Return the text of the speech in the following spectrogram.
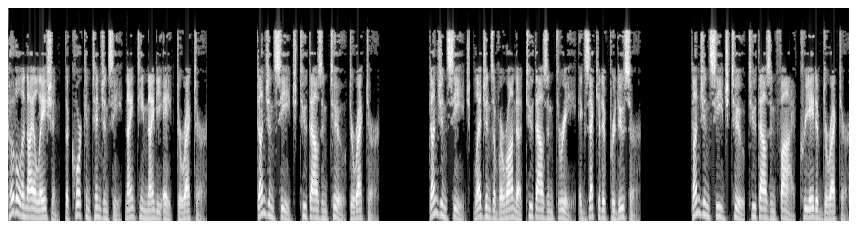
Total Annihilation: The Core Contingency 1998 director. Dungeon Siege 2002 director. Dungeon Siege: Legends of Aranna 2003 executive producer. Dungeon Siege 2 2005 creative director.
